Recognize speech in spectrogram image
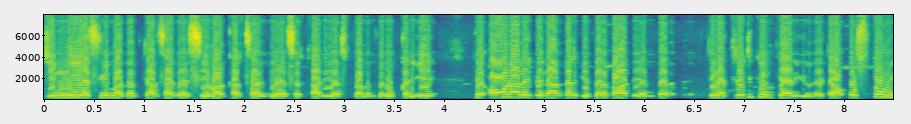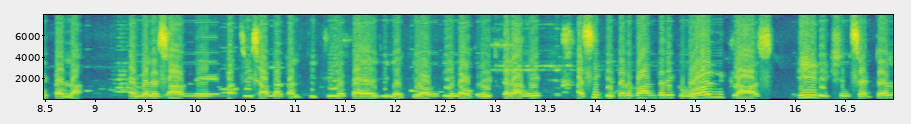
ਜਿੰਨੀ ਅਸੀਂ ਮਦਦ ਕਰ ਸਕਦੇ, ਸੇਵਾ ਕਰ ਸਕਦੇ ਹਾਂ ਸਰਕਾਰੀ ਹਸਪਤਾਲ ਅੰਦਰ ਉਹ ਕਰੀਏ। ਤੇ ਆਉਣ ਵਾਲੇ ਦਿਨਾਂ ਅੰਦਰ ਗਿੱਦੜਬਾਹ ਦੇ ਅੰਦਰ ਜਿਹੜਾ ਕ੍ਰਿਟੀਕਲ ਕੇਅਰ ਯੂਨਿਟ ਆ ਉਸ ਤੋਂ ਵੀ ਪਹਿਲਾਂ ਐਮਐਲਏ ਸਾਹਿਬ ਨੇ ਮੰਤਰੀ ਸਾਹਿਬ ਨਾਲ ਗੱਲ ਕੀਤੀ ਹੈ ਤਾਇਆ ਜੀ ਲੈ ਕੇ ਆਉਣਗੇ ਇਨੋਗਰੇਟ ਕਰਾਂਗੇ। ਅਸੀਂ ਗਿੱਦੜਬਾਹ ਅੰਦਰ ਇੱਕ world class de addiction centre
